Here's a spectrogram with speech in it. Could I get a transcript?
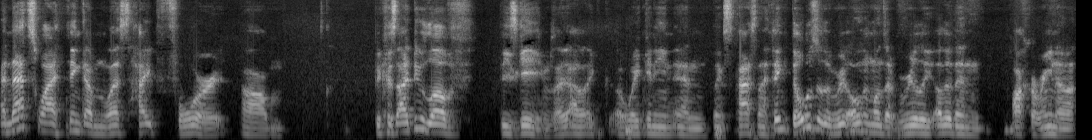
and that's why I think I'm less hyped for it. Um, because I do love these games. I, I like Awakening and Link's Past, and I think those are the re- only ones I've really, other than Ocarina,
